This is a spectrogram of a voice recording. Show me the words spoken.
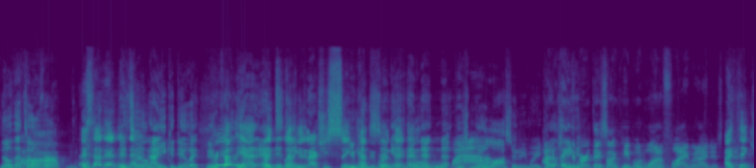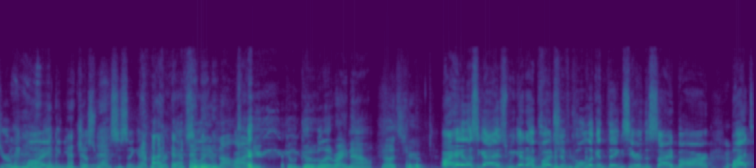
No, that's ah, over. Is that ended It's, now? now you can do it. It Really? Yeah, it Like- ended like like, you can actually sing can Happy sing Birthday it, now? And then no- there's no lawsuit anymore. You can I don't think the birthday song people would want to flag what I just did. I think you're lying, and you just want us to sing Happy Birthday. I absolutely am not lying. You can Google it right now. No, it's true. All right, hey, listen, guys, we got a bunch of cool looking things here in the sidebar, but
